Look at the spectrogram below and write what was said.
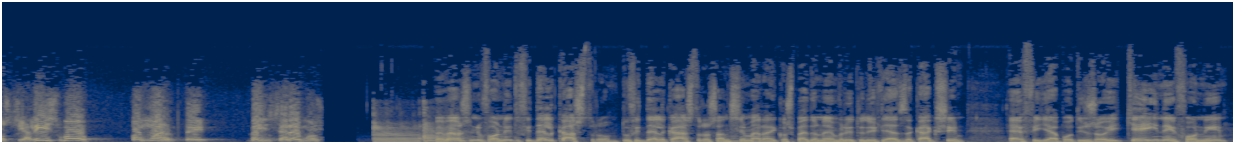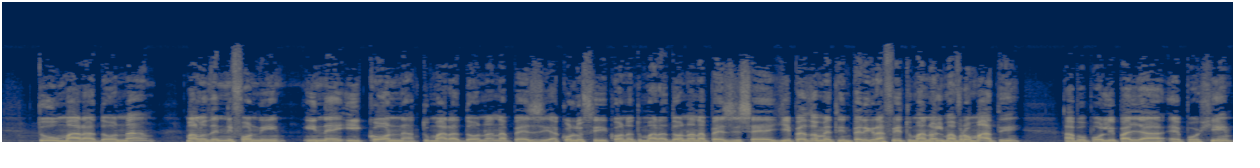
Socialismo o muerte, venceremos. Βεβαίως είναι η φωνή του Φιντέλ Κάστρο. Του Φιντέλ Κάστρο, σαν σήμερα, 25 Νοεμβρίου του 2016, έφυγε από τη ζωή και είναι η φωνή του Μαραντόνα. Μάλλον δεν είναι η φωνή, είναι η εικόνα του Μαραντόνα να παίζει, ακολουθεί η εικόνα του Μαραντόνα να παίζει σε γήπεδο με την περιγραφή του Μανώλη Μαυρομάτη από πολύ παλιά εποχή.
